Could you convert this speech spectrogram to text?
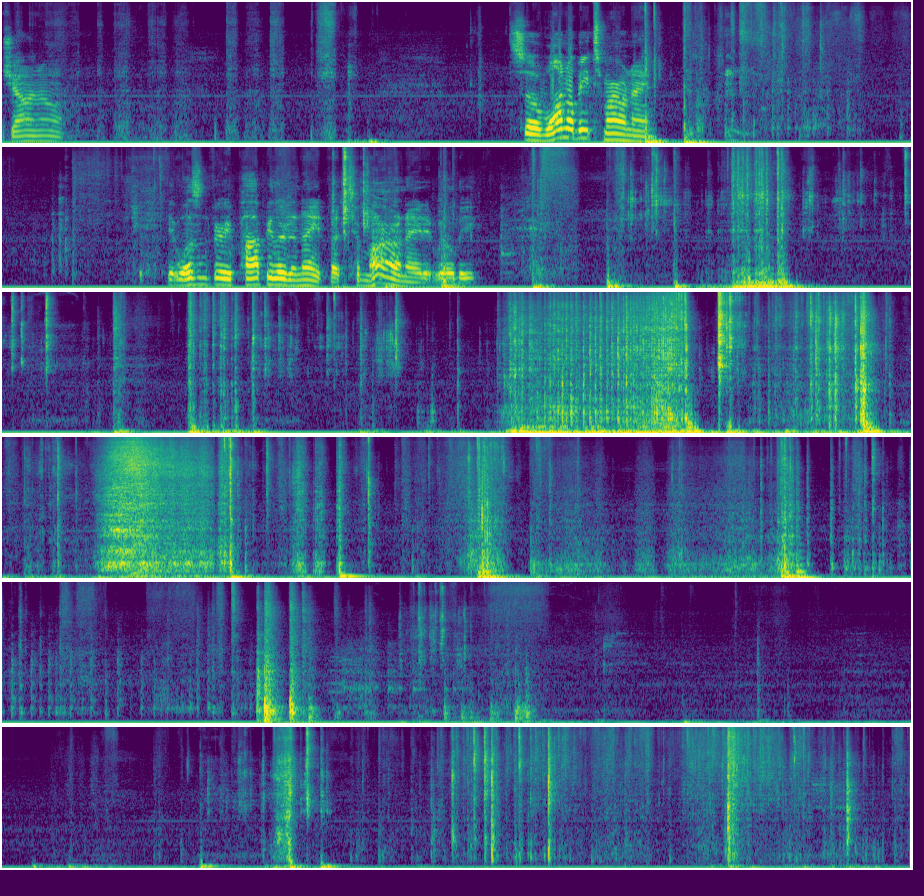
John O. So one will be tomorrow night. It wasn't very popular tonight, but tomorrow night it will be.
